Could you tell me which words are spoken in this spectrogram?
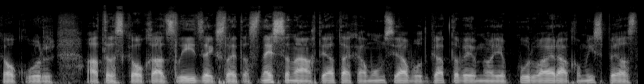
kaut kur atrast kaut kādas līdzekļus, lai tas nesanāktu. Jā, tā kā mums jābūt gataviem no jebkura vairākuma izspēles,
